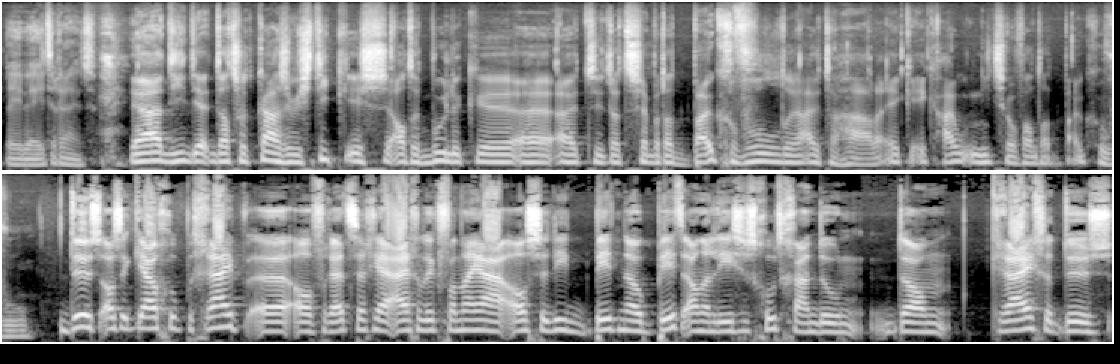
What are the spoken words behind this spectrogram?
Ben je beter uit? Ja, die, dat soort casuïstiek is altijd moeilijk uh, uit dat, ze dat buikgevoel eruit te halen. Ik, ik hou niet zo van dat buikgevoel. Dus als ik jou goed begrijp, uh, Alfred, zeg jij eigenlijk van, nou ja, als ze die bit-no-bit-analyses goed gaan doen, dan krijgen dus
